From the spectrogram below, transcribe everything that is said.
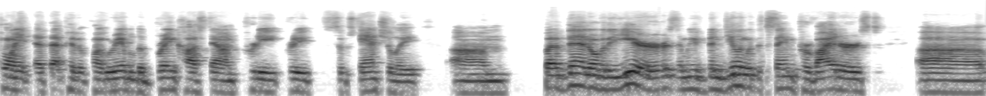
point at that pivot point we were able to bring costs down pretty pretty substantially um, but then over the years and we've been dealing with the same providers uh,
